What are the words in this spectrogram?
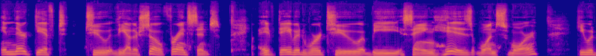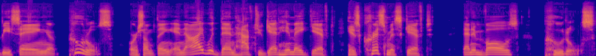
in their gift to the other. So, for instance, if David were to be saying his once more, he would be saying poodles or something. And I would then have to get him a gift, his Christmas gift, that involves poodles.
